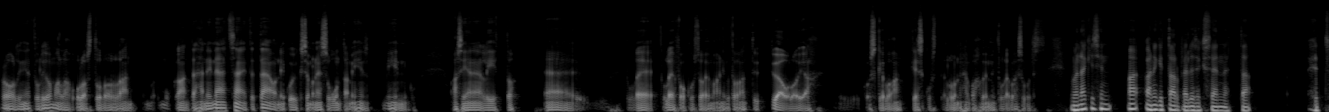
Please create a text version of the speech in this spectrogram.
roolin, ja tuli omalla ulostulollaan mukaan tähän, niin näet sä, että tämä on niinku yksi sellainen suunta, mihin, mihin niinku asianajaliitto ää, tulee, tulee fokusoimaan niinku ty, työoloja koskevaan keskusteluun ihan vahvemmin tulevaisuudessa? No mä näkisin ainakin tarpeelliseksi sen, että, että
